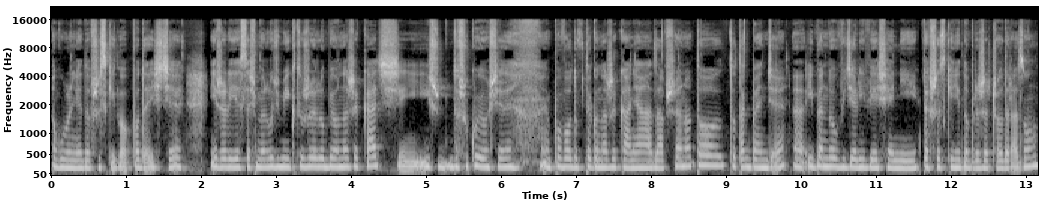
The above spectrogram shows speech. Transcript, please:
ogólnie do wszystkiego podejście. Jeżeli jesteśmy ludźmi, którzy lubią narzekać i doszukują się powodów tego narzekania zawsze, no to, to tak będzie. E, I będą widzieli w jesieni te wszystkie niedobre rzeczy od razu,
